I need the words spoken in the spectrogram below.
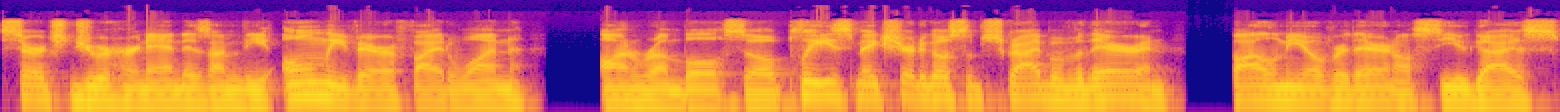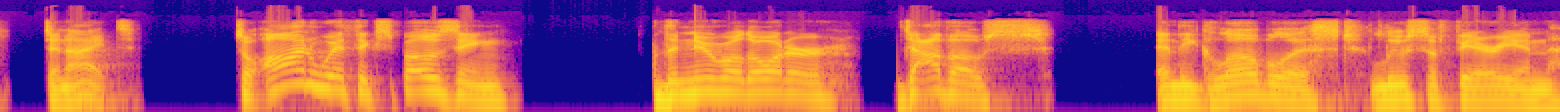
search Drew Hernandez. I'm the only verified one on Rumble. So please make sure to go subscribe over there and follow me over there, and I'll see you guys tonight. So, on with exposing the New World Order, Davos, and the globalist Luciferian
